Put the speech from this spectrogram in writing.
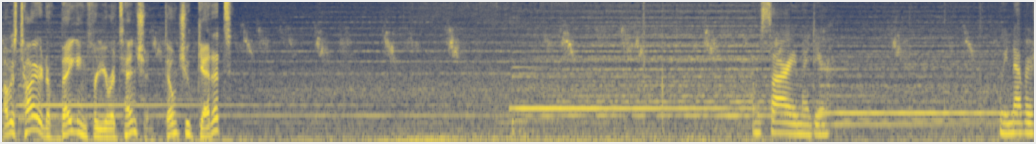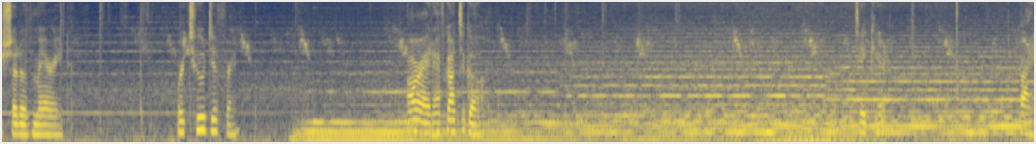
I was tired of begging for your attention. Don't you get it? I'm sorry, my dear. We never should have married. We're too different. All right, I've got to go. Take care. Bye.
